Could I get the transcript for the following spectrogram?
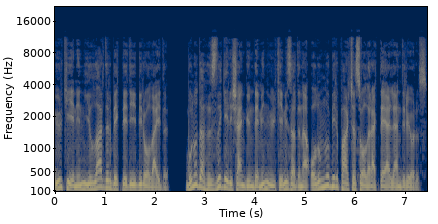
Ülkenin yıllardır beklediği bir olaydı. Bunu da hızlı gelişen gündemin ülkemiz adına olumlu bir parçası olarak değerlendiriyoruz.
